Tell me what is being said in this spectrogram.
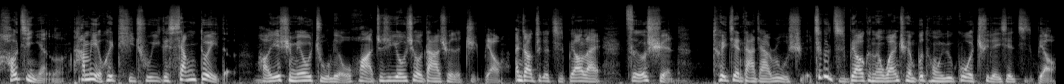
好几年了，他们也会提出一个相对的，好，也许没有主流化，就是优秀大学的指标，按照这个指标来择选。推荐大家入学，这个指标可能完全不同于过去的一些指标，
